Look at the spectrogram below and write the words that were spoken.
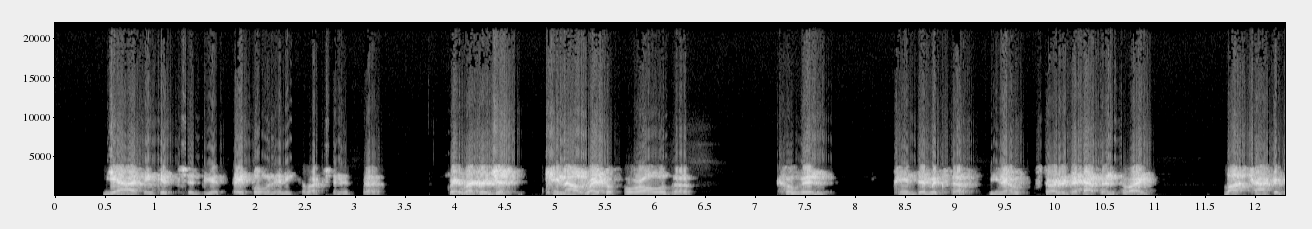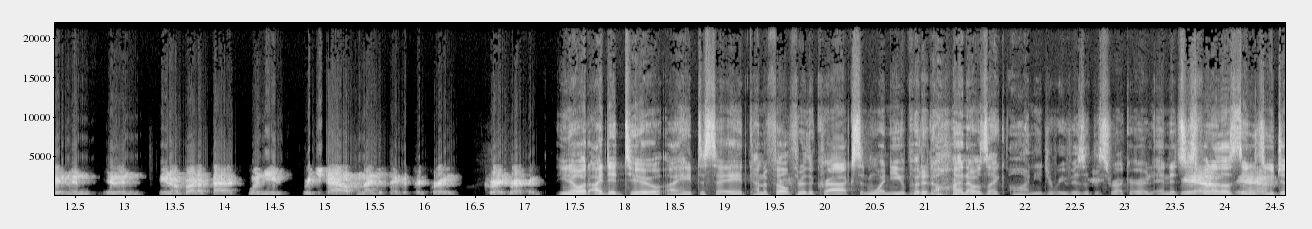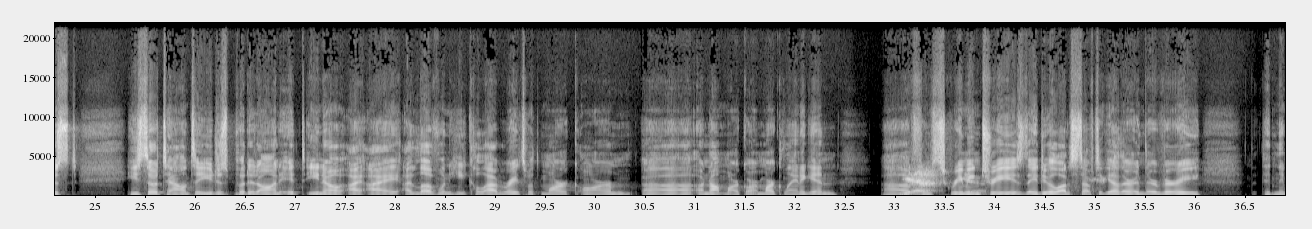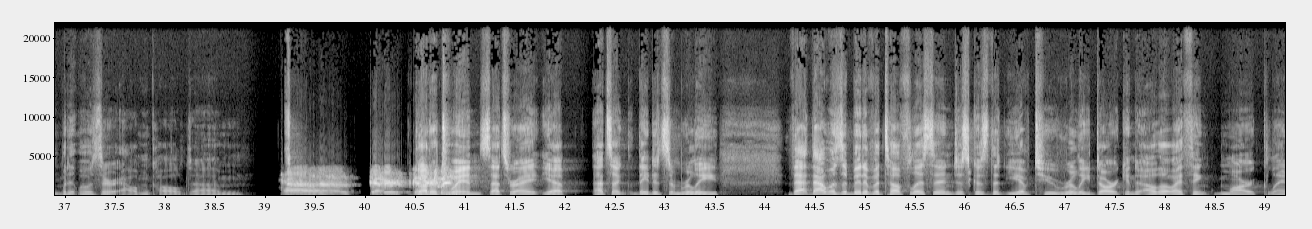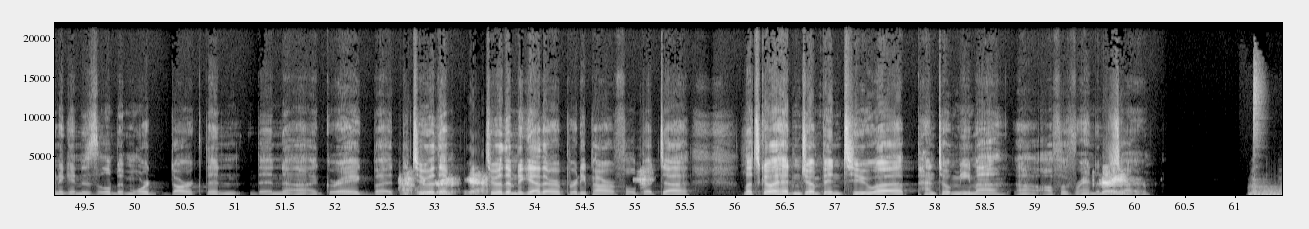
yeah, I think it should be a staple in any collection. It's a great record. Just came out right before all of the COVID pandemic stuff, you know, started to happen. So I lost track of it and then, and then, you know, brought it back when you reached out. And I just think it's a great, great record. You know what? I did too. I hate to say it kind of fell through the cracks. And when you put it on, I was like, oh, I need to revisit this record. And it's just Yeah, one of those things yeah. you just, He's so talented. You just put it on. It you know I I, I love when he collaborates with Mark Arm, uh, or not Mark Arm, Mark Lanegan, uh, Yeah, from Screaming Trees. They do a lot of stuff together, and they're very. Didn't they? What, was their album called? Um, Uh, gutter, Gutter Twins? Twins. That's right. Yep. That's a. They did some really. That that was a bit of a tough listen, just because that you have two really dark and although I think Mark Lanegan is a little bit more dark than than uh, Greg, but the I two of them yeah. two of them together are pretty powerful. But uh, let's go ahead and jump into uh, Pantomima uh, off of Random Great. Desire.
